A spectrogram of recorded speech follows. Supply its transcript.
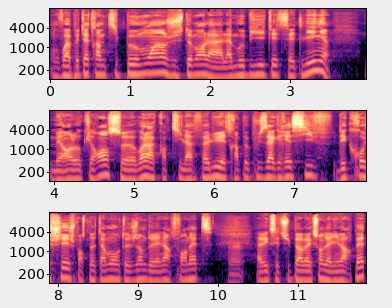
On voit peut-être un petit peu moins justement la, la mobilité de cette ligne, mais en l'occurrence, euh, voilà, quand il a fallu être un peu plus agressif, décrocher, je pense notamment au touchdown de Leonard Fournette Ouais. avec cette superbe action d'Ali Marpet,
